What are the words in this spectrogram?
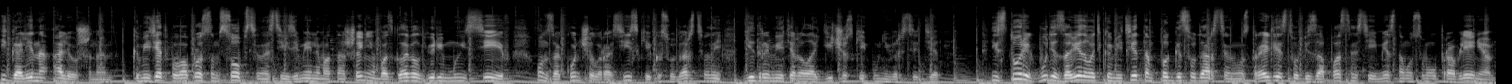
и Галина Алешина. Комитет по вопросам собственности и земельным отношениям возглавил Юрий Моисеев. Он закончил Российский государственный гидрометеорологический университет. Историк будет заведовать комитетом по государственному строительству, безопасности и местному самоуправлению.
